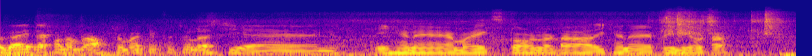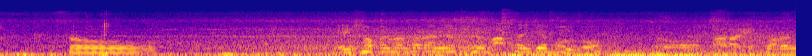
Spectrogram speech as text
তো গাইজ এখন আমরা আফটার মার্কেটে চলে আসছি অ্যান্ড এখানে আমার এক্স করলাটা আর এখানে প্রিমিওটা তো এই শপের ব্যাপারে আমি আসলে বাসায় গিয়ে বলব। তো তার আগে চলেন,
